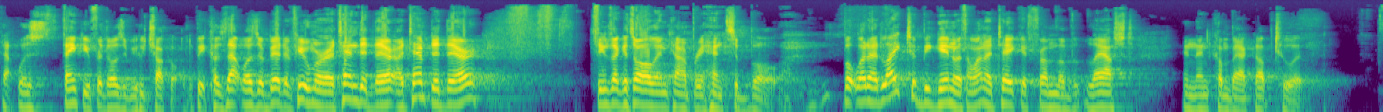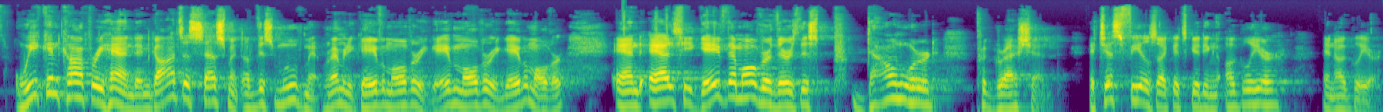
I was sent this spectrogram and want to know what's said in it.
That was, thank you for those of you who chuckled, because that was a bit of humor attended there, attempted there. Seems like it's all incomprehensible. But what I'd like to begin with, I want to take it from the last and then come back up to it. We can comprehend in God's assessment of this movement. Remember, He gave them over, He gave them over, He gave them over. And as He gave them over, there's this downward progression. It just feels like it's getting uglier and uglier.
